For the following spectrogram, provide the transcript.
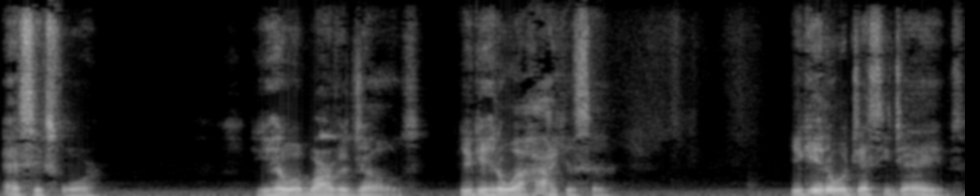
at six four. You hit him with Marvin Jones. You can hit him with Hockenson. You can hit him with Jesse James.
